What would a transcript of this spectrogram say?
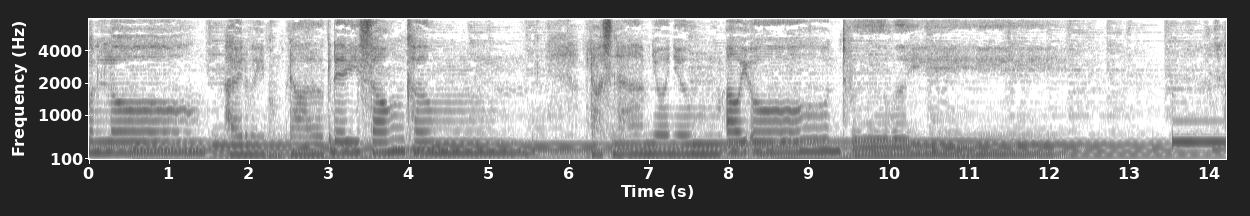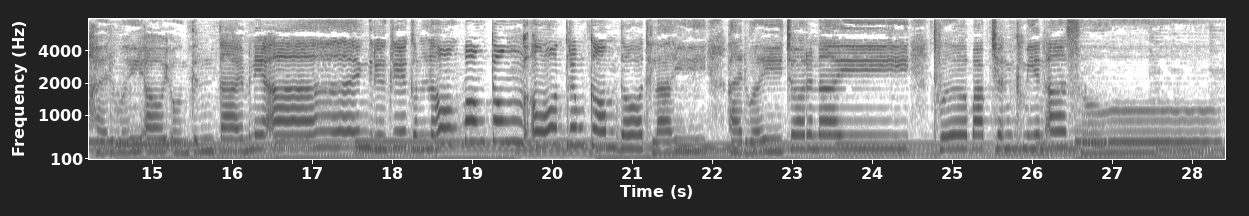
កន្លងហើយអ្វីបំដល់ក្តីសង្ឃឹមផ្ដោស្នាមញញឹមឲ្យអូនធ្វើអ្វីហើយអ្វីឲ្យអូនគិនតែម្នាក់ឯងឬគ្រាកន្លង ថ្លៃហេតុអ្វីចរណៃធ្វើបាបចិនគ្មានអាសូរ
